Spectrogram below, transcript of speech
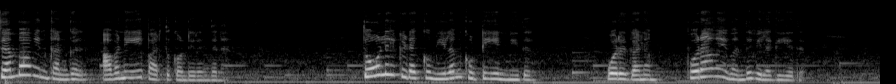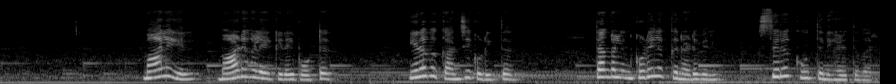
செம்பாவின் கண்கள் அவனையே பார்த்து கொண்டிருந்தன. தோளில் கிடக்கும் இளம் குட்டியின் மீது ஒரு கணம் பொறாமை வந்து விலகியது. மாலையில் மாடுகளை கிடை போட்டு இரவு கஞ்சி குடித்து தங்களின் குடிலுக்கு நடுவில் சிறு கூத்து நிகழ்த்துவர்.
